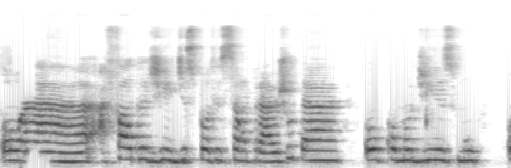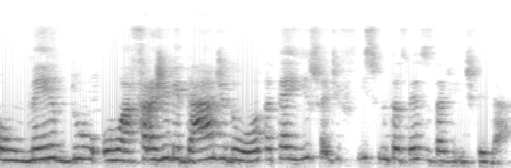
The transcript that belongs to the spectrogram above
ou a, a falta de disposição para ajudar, ou comodismo, ou medo, ou a fragilidade do outro. Até isso é difícil muitas vezes da gente lidar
